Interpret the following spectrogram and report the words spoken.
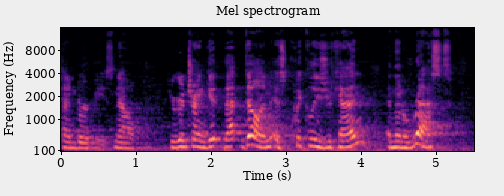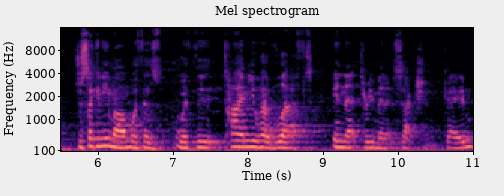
10 burpees. Now, you're gonna try and get that done as quickly as you can, and then rest, just like an EMOM, with, as, with the time you have left in that three minute section, okay?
